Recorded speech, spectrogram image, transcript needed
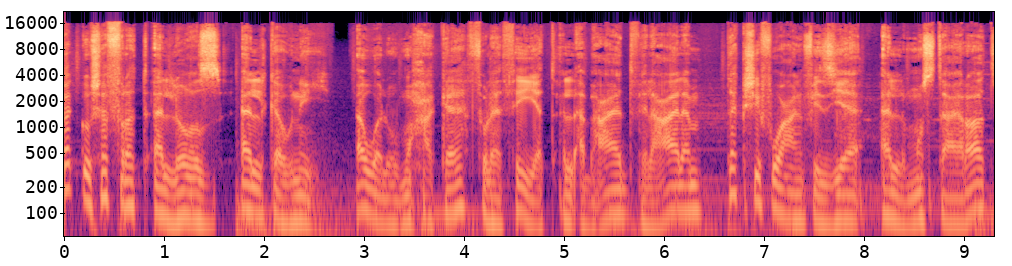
فك شفرة اللغز الكوني. أول محاكاة ثلاثية الأبعاد في العالم تكشف عن فيزياء المستعرات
